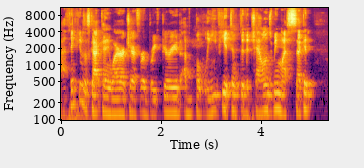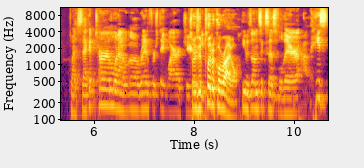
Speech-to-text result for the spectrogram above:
I think he was a Scott County YR chair for a brief period. I believe he attempted to challenge me my second my second term when I uh, ran for state YR chair. so he's a He- political rival. he was unsuccessful there. He's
